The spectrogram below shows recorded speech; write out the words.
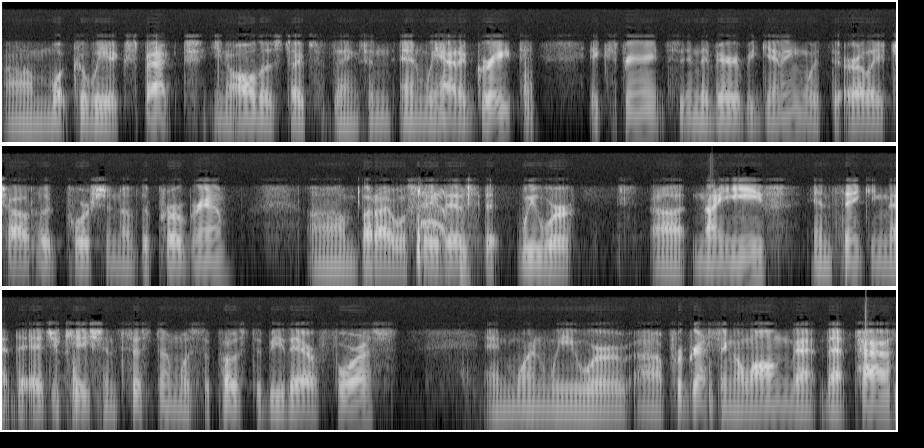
um, what could we expect, you know, all those types of things. And and we had a great experience in the very beginning with the early childhood portion of the program. Um, but I will say this: that we were uh, naive in thinking that the education system was supposed to be there for us. And when we were uh, progressing along that, that path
